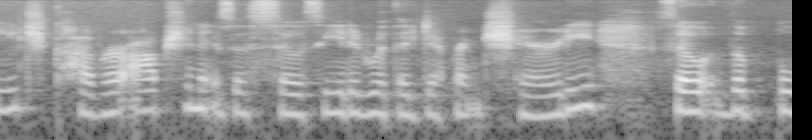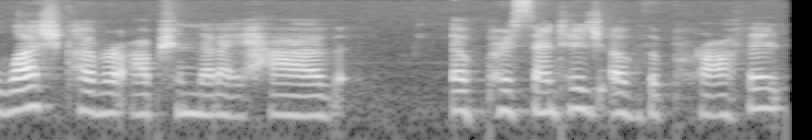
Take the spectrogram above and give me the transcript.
each cover option is associated with a different charity. So the blush cover option that I have a percentage of the profit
